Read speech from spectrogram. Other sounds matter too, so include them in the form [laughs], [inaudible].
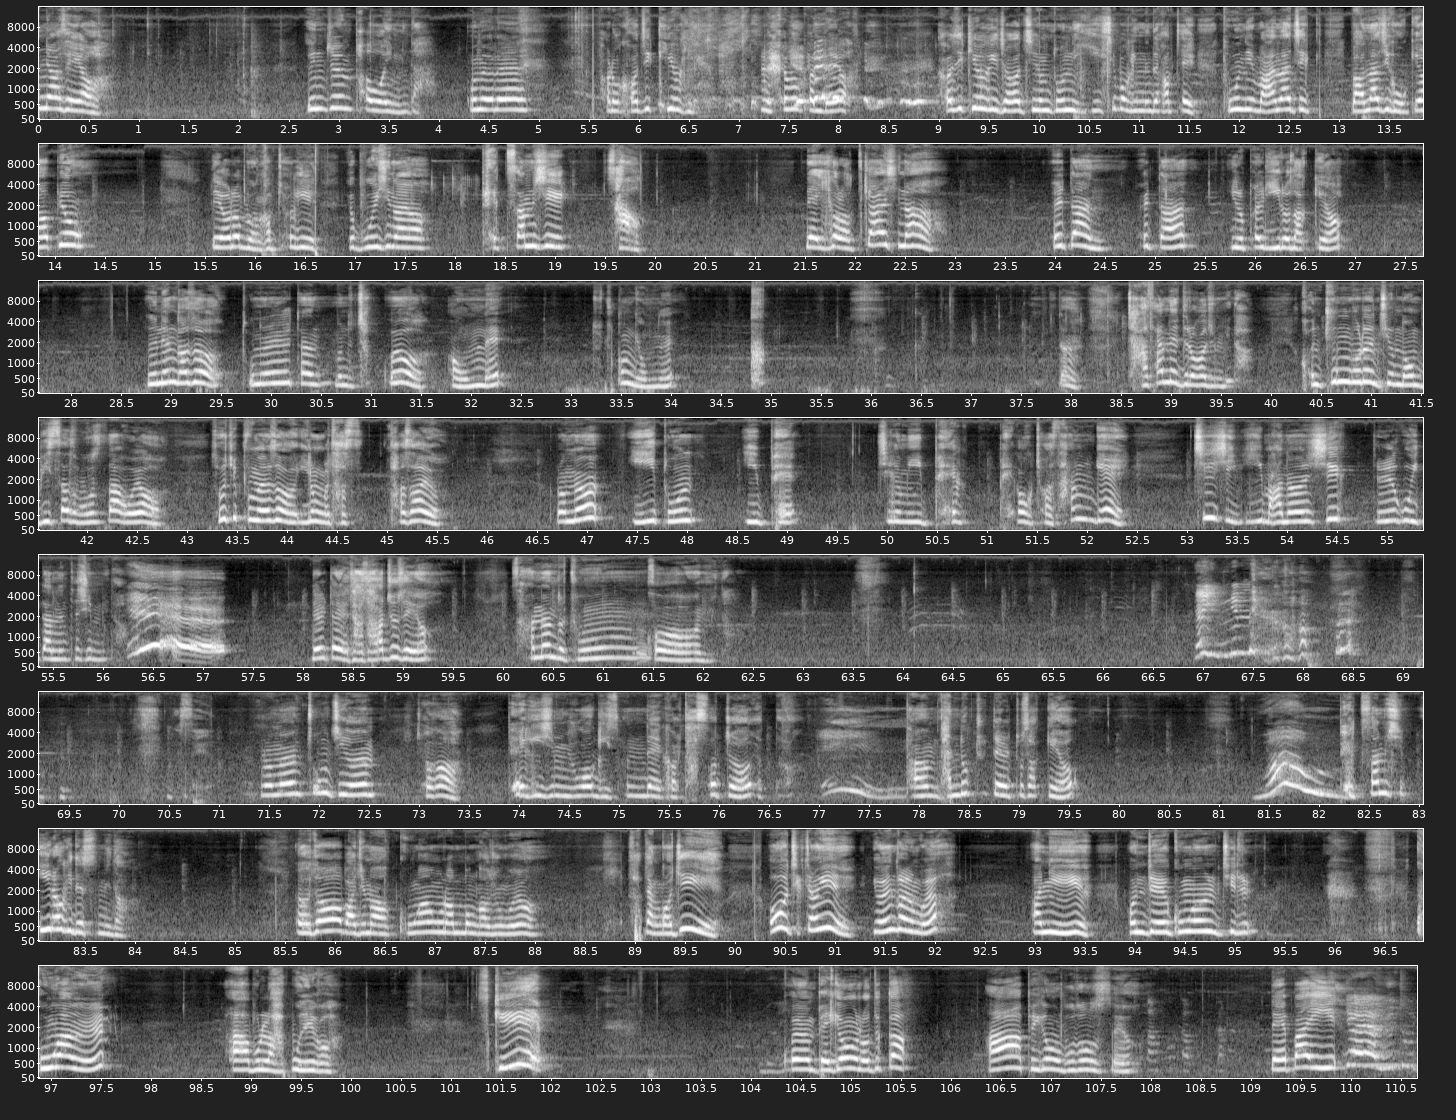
안녕하세요. 은준 파워입니다. 오늘은 바로 거지 키우기를 [laughs] 해볼 건데요. 거지 키우기 저 지금 돈이 20억 있는데 갑자기 돈이 많아지 많아지고 올게요. 뿅. 네 여러분 갑자기 이거 보이시나요? 134억. 네 이걸 어떻게 하시나? 일단 일단 이로 빨리 일어날게요. 은행 가서 돈을 일단 먼저 찾고요. 아 없네. 저축한 게 없네. 일단 자산에 들어가 줍니다. 건축물은 지금 너무 비싸서 못 사고요. 소지품에서 이런 걸 다 다 사요. 그러면 이 돈, 이 100, 지금 이 100, 100억 저 산 게 72만 원씩 들고 있다는 뜻입니다. 네, 일단 다 사주세요. 더 좋은 겁니다. 야 입냄새. 그러면 총 지금 제가 126억이 있었는데 그걸 다 썼죠. 였다. 다음 단독 주택을 또 살게요. 와우. 131억이 됐습니다. 여기서 마지막 공항으로 한번 가주고요. 사장 거지? 어 직장이 여행 가는 거야? 아니 언제 공항지를 공항을? 아 몰라 못 읽어. 스킵! 과연 배경을 얻을까? 아 배경을 못 얻었어요. 네 빠이. 야야 유튜브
